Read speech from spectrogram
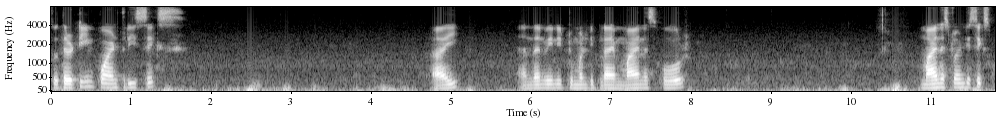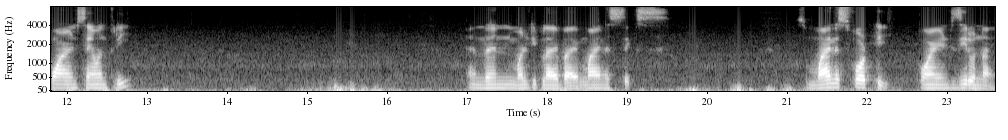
so 13.36 i and then we need to multiply minus 4 minus 26.73 and then multiply by minus 6 so minus 40.09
